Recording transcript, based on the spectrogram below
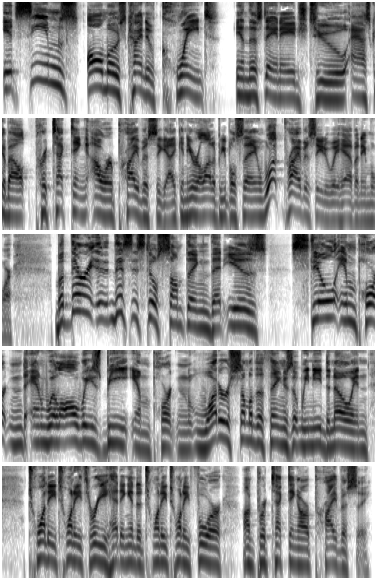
it seems almost kind of quaint in this day and age to ask about protecting our privacy. I can hear a lot of people saying, "What privacy do we have anymore?" But there, this is still something that is still important and will always be important. What are some of the things that we need to know in 2023 heading into 2024 on protecting our privacy?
